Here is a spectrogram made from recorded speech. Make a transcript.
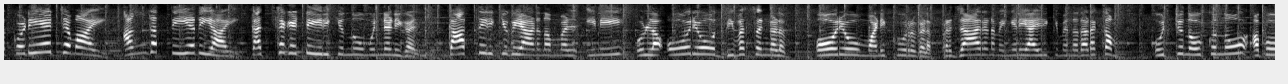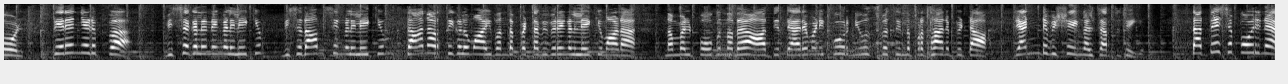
കൊടിയേറ്റമായി അങ്കത്തീയതിയായി കച്ചകെട്ടിയിരിക്കുന്നു മുന്നണികൾ. കാത്തിരിക്കുകയാണ് നമ്മൾ ഇനി ഉള്ള ഓരോ ദിവസങ്ങളും ഓരോ മണിക്കൂറുകളും. പ്രചാരണം എങ്ങനെയായിരിക്കും എന്നതടക്കം ഉറ്റുനോക്കുന്നു. അപ്പോൾ തിരഞ്ഞെടുപ്പ് വിശകലനങ്ങളിലേക്കും വിശദാംശങ്ങളിലേക്കും സ്ഥാനാർത്ഥികളുമായി ബന്ധപ്പെട്ട വിവരങ്ങളിലേക്കുമാണ് നമ്മൾ പോകുന്നത്. ആദ്യത്തെ അരമണിക്കൂർ ന്യൂസ് ബസ് ഇന്ന് പ്രധാനപ്പെട്ട രണ്ട് വിഷയങ്ങൾ ചർച്ച ചെയ്യും. തദ്ദേശ പോരിന്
